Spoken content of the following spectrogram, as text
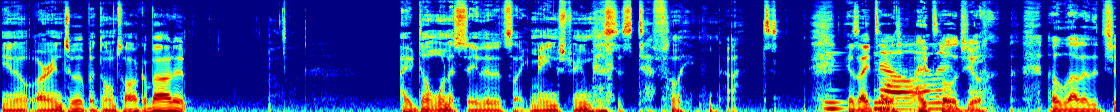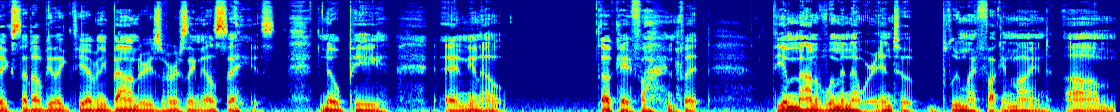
you know, are into it but don't talk about it. I don't want to say that it's like mainstream because it's definitely not. Because I told No, I, I told you a lot of the chicks that I'll be like, "Do you have any boundaries?" The first thing they'll say is no pee, and you know, okay, fine, but the amount of women that were into it blew my fucking mind. Um,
